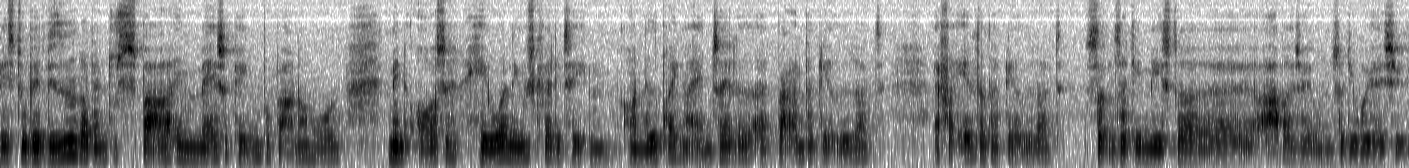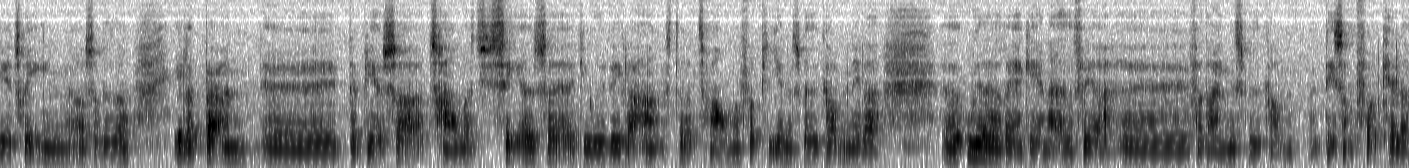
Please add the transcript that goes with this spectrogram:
hvis du vil vide, hvordan du sparer en masse penge på børneområdet, men også hæver livskvaliteten og nedbringer antallet af børn, der bliver ødelagt, af forældre, der bliver ødelagt, sådan så de mister øh, arbejdsevnen, så de ryger i psykiatrien osv. Eller børn, øh, der bliver så traumatiseret, så de udvikler angst og traumer for pigernes vedkommende, eller øh, udadreagerende adfærd øh, for drengenes vedkommende. Det, som folk kalder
